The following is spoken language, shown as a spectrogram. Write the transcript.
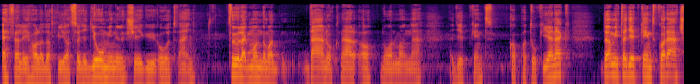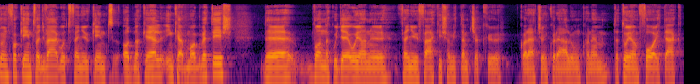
e felé halad a piac, hogy egy jó minőségű oltvány. Főleg mondom a dánoknál, a normannál egyébként kaphatók ilyenek de amit egyébként karácsonyfaként vagy vágott fenyőként adnak el, inkább magvetés, de vannak ugye olyan fenyőfák is, amit nem csak karácsonykor állunk, hanem tehát olyan fajták,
